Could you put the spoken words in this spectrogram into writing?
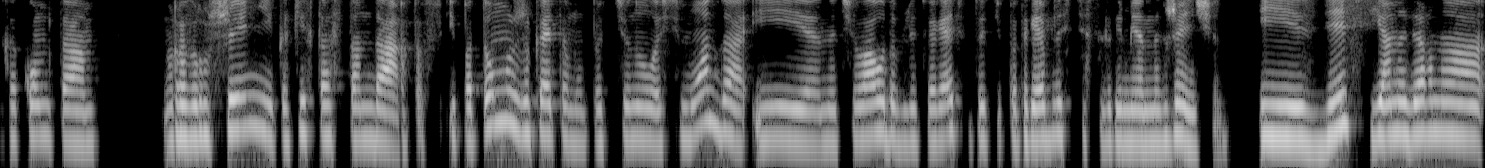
каком-то разрушении каких-то стандартов. И потом уже к этому подтянулась мода и начала удовлетворять вот эти потребности современных женщин. И здесь я, наверное,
